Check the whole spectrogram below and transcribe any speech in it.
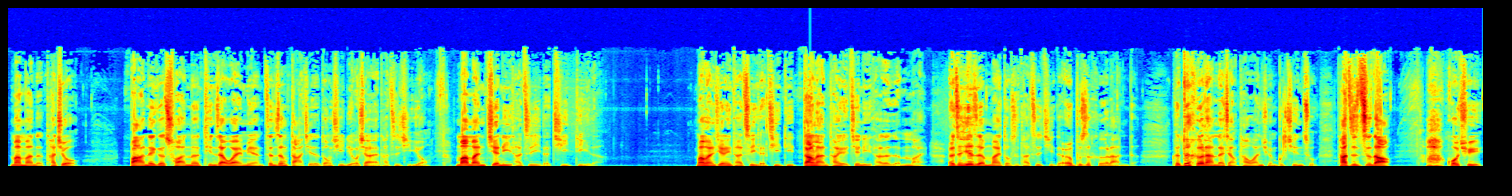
慢慢的他就把那个船呢停在外面，真正打劫的东西留下来他自己用，慢慢建立他自己的基地了。慢慢建立他自己的基地，当然他也建立他的人脉，而这些人脉都是他自己的，而不是荷兰的。可对荷兰来讲，他完全不清楚，他只知道啊过去。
